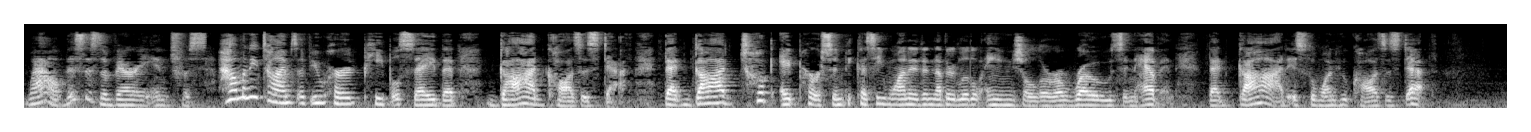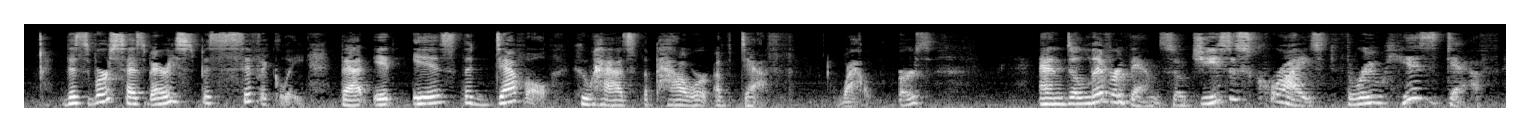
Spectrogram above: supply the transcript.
Wow, this is a very interesting. How many times have you heard people say that God causes death? That God took a person because he wanted another little angel or a rose in heaven? That God is the one who causes death. This verse says very specifically that it is the devil who has the power of death. Wow. Verse and deliver them. So Jesus Christ, through his death,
